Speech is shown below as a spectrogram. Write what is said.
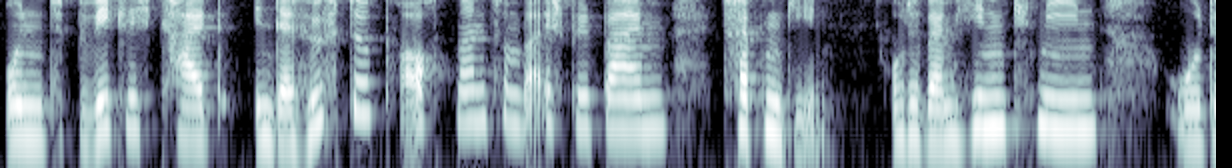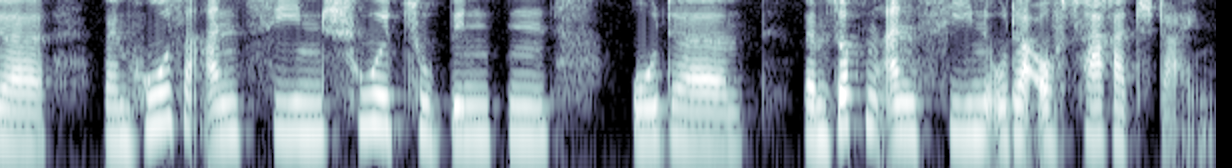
Und Beweglichkeit in der Hüfte braucht man zum Beispiel beim Treppengehen oder beim Hinknien oder beim Hose anziehen, Schuhe zu binden oder beim Socken anziehen oder aufs Fahrrad steigen.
